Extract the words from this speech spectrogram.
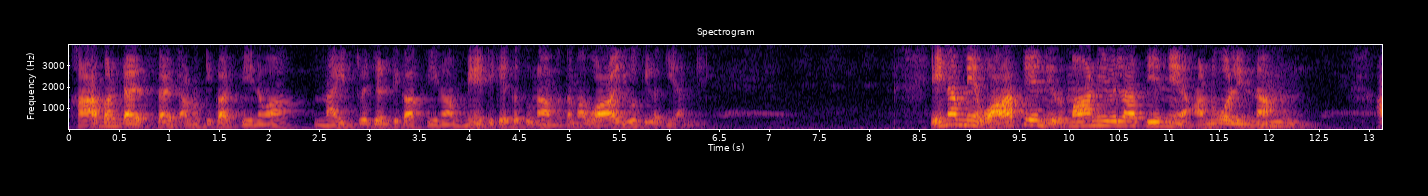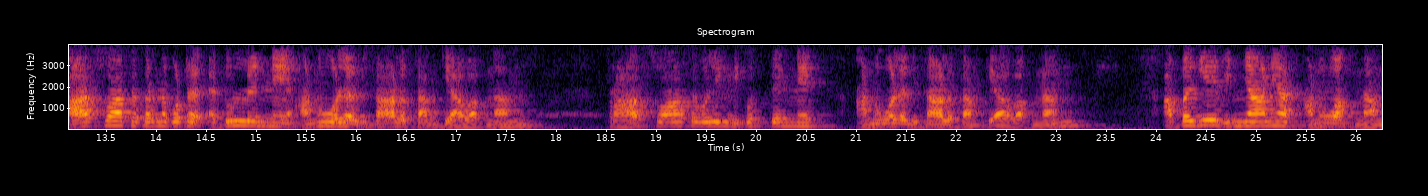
කාබන් ඩයොක්සයිඩ් අණු ටිකක් තියෙනවා, නයිට්‍රජන් ටිකක් තියෙනවා. මේ ටික එකතු වුණාම තමයි වායුව කියලා කියන්නේ. එහෙනම් මේ වාතය නිර්මාණය වෙලා තියෙන්නේ අණු වලින් නම් ආශ්වාස කරනකොට ඇතුල් වෙන්නේ අණු වල විශාල සංඛ්‍යාවක් නම් ප්‍රාශ්වාස වලින් නිකුත් වෙන්නේ අණු වල විශාල සංඛ්‍යාවක් නම් අපගේ විඥානයත් අණුවක් නම්.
